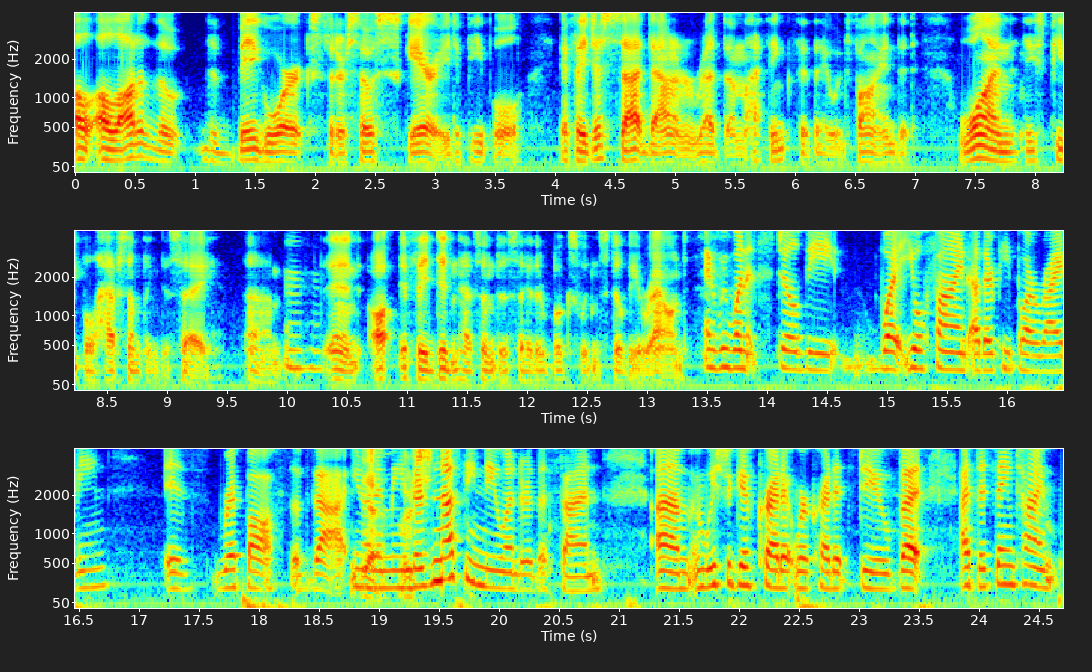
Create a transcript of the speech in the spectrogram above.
a, a lot of the the big works that are so scary to people, if they just sat down and read them, I think that they would find that one, these people have something to say, um, Mm-hmm. and uh, if they didn't have something to say, their books wouldn't still be around. and we want it to still be what you'll find other people are writing is rip-offs of that you know Yeah, what i mean there's- there's, nothing new under the sun um, and we should give credit where credit's due but at the same time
